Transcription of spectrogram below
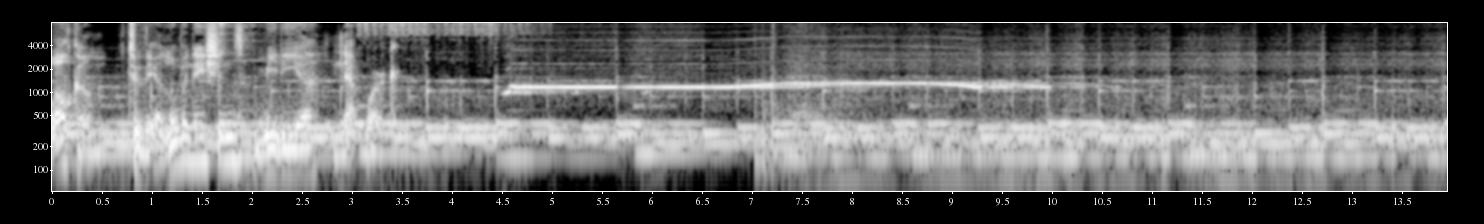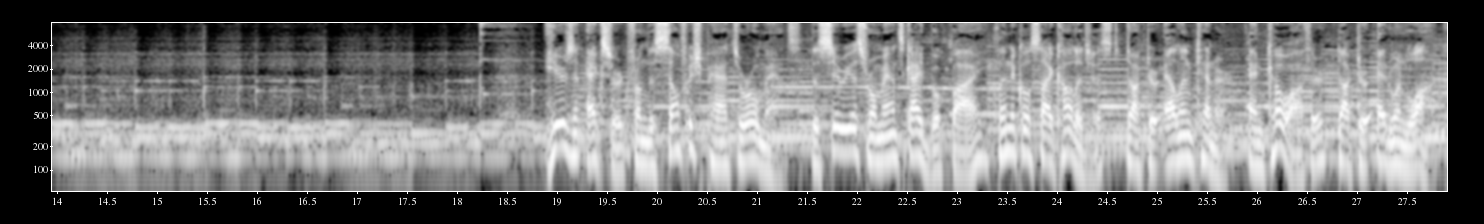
Welcome to the Illuminations Media Network. Here's an excerpt from The Selfish Path to Romance, the Serious Romance Guidebook by clinical psychologist Dr. Ellen Kenner and co author Dr. Edwin Locke,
